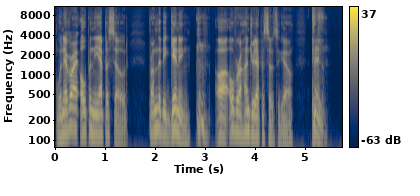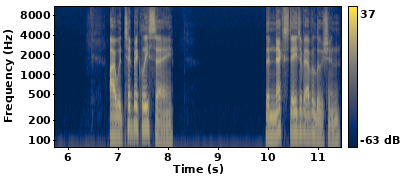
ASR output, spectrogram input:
whenever I open the episode from the beginning, uh, over 100 episodes ago, I would typically say, the next stage of evolution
